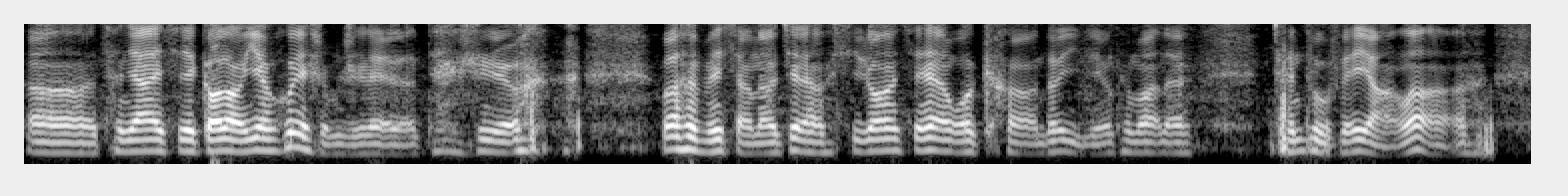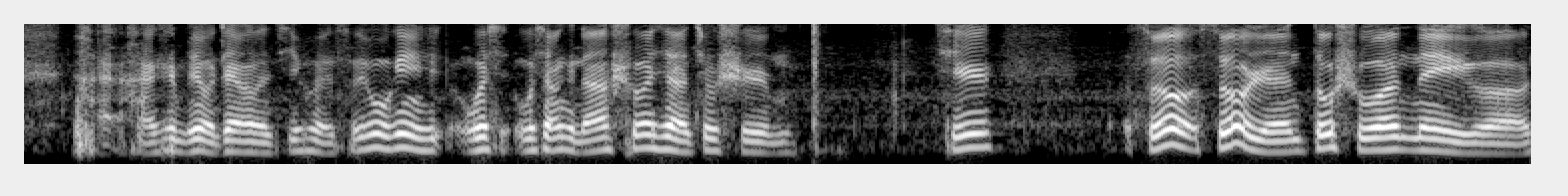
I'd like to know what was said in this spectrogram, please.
呃，参加一些高档宴会什么之类的。但是，万万没想到这两个西装现在我靠都已经他妈的尘土飞扬了，还还是没有这样的机会。所以我跟你，我我想给大家说一下，就是。其实，所有所有人都说那个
